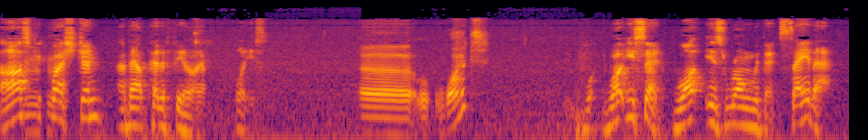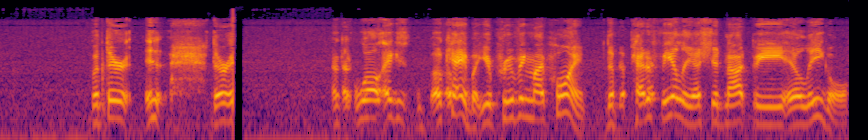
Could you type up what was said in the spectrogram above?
ask a Mhm. question about pedophilia, please. Uh, what? What you said. What is wrong with it? Say that. But there, i- there. is- Okay, well, ex- okay, but you're proving my point. The pedophilia should not be illegal.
